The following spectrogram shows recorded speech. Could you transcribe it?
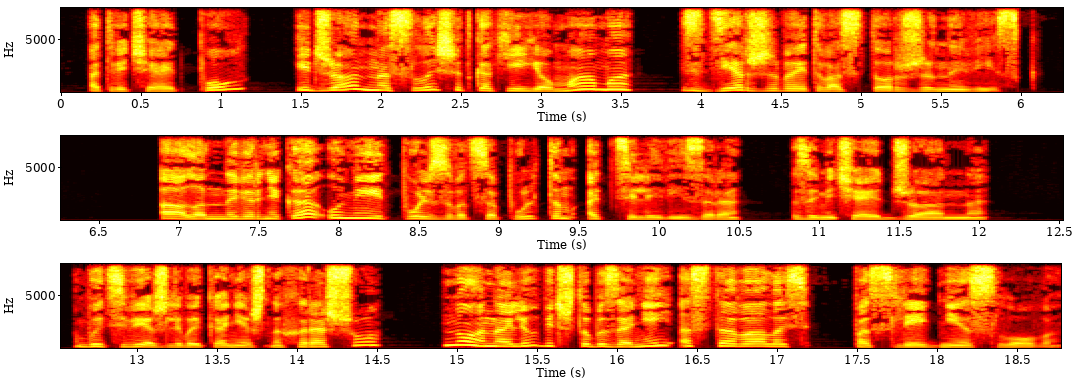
— отвечает Пол, и Джоанна слышит, как ее мама сдерживает восторженный виск. «Алан наверняка умеет пользоваться пультом от телевизора», — замечает Джоанна. «Быть вежливой, конечно, хорошо, но она любит, чтобы за ней оставалось последнее слово».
